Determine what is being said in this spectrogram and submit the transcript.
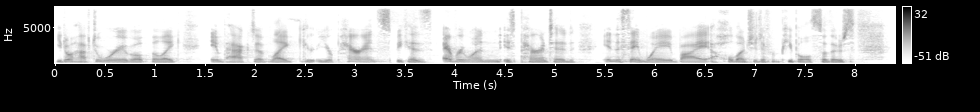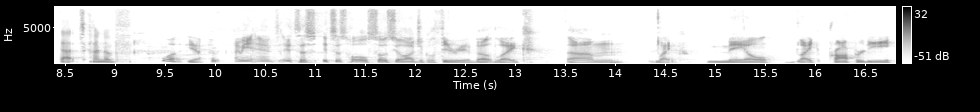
you don't have to worry about the like impact of like your, your parents because everyone is parented in the same way by a whole bunch of different people. So there's that's kind of Well, yeah. I mean, it's it's this it's this whole sociological theory about like um like male like property,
